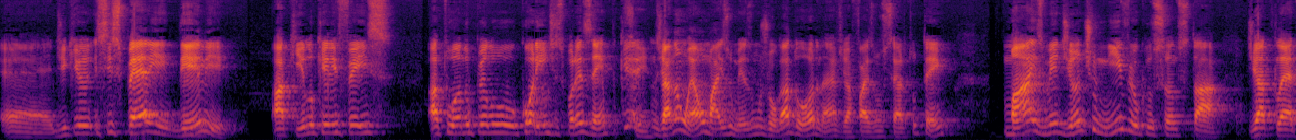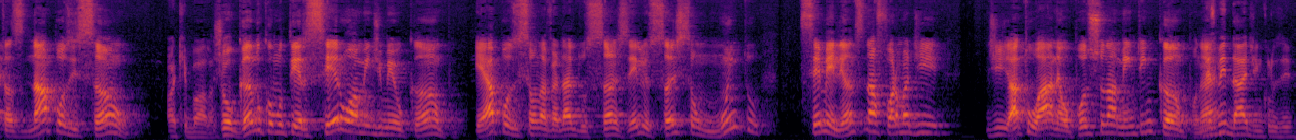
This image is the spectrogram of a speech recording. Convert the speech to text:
é, de que se espere dele aquilo que ele fez atuando pelo Corinthians, por exemplo, que Sim. já não é mais o mesmo jogador, né? Já faz um certo tempo. Mas, mediante o nível que o Santos está de atletas na posição. Jogando como terceiro homem de meio campo, que é a posição, na verdade, do Sanches. Ele e o Sanches são muito semelhantes na forma de, de atuar, né? O posicionamento em campo, né? Mesma idade, inclusive.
